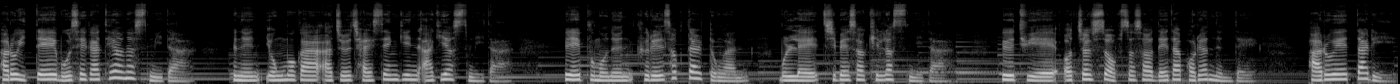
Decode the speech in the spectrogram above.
바로 이때에 모세가 태어났습니다. 그는 용모가 아주 잘생긴 아기였습니다. 그의 부모는 그를 석 달 동안 몰래 집에서 길렀습니다. 그 뒤에 어쩔 수 없어서 내다 버렸는데 바로의 딸이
